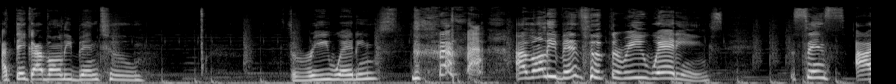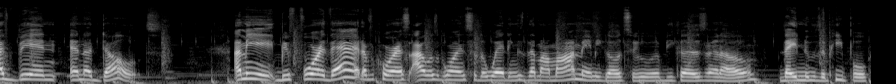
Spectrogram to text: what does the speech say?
I think I've only been to three weddings. I've only been to three weddings since I've been an adult. I mean, before that, of course, I was going to the weddings that my mom made me go to because, you know, they knew the people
